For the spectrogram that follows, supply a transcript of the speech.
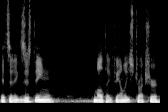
it's an existing multifamily structure,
